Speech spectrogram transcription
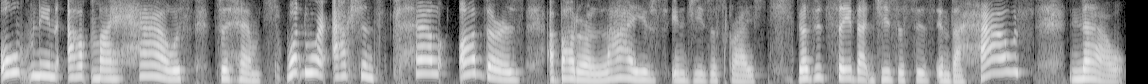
opening up my house to him. What do our actions tell others about our lives in Jesus Christ? Does it say that Jesus is in the house? Now,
